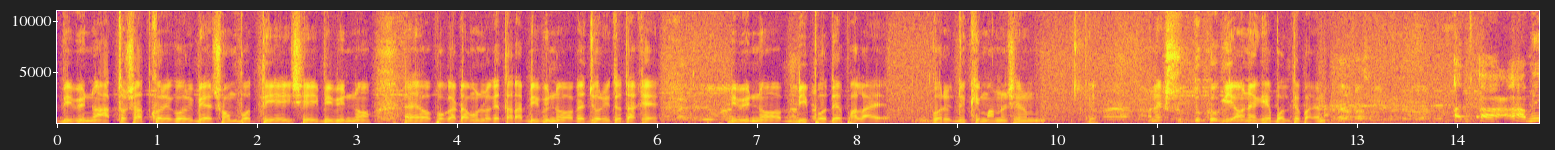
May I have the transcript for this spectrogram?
বিভিন্ন আত্মসাৎ করে গরিবের সম্পত্তি এই সেই বিভিন্ন এ, অপকাঠামোর তারা বিভিন্নভাবে জড়িত থাকে বিভিন্ন বিপদে ফেলায় গরিব দুঃখী মানুষের। অনেক সুখ দুঃখ গিয়ে অনেকে বলতে পারে না। আমি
